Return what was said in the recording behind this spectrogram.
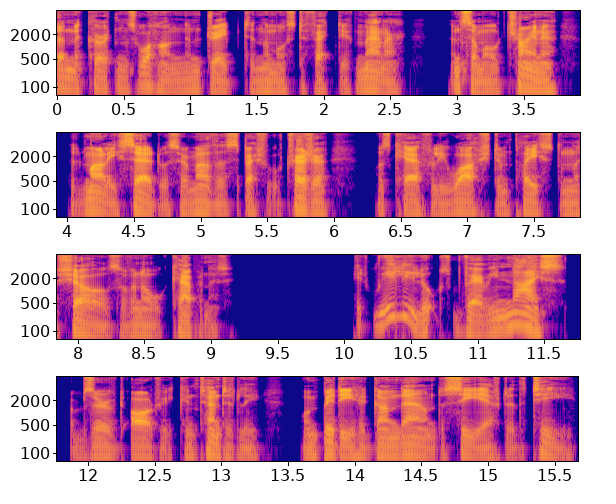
then the curtains were hung and draped in the most effective manner, and some old china that Molly said was her mother's special treasure was carefully washed and placed on the shelves of an old cabinet. It really looks very nice, observed Audrey contentedly when Biddy had gone down to see after the tea.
